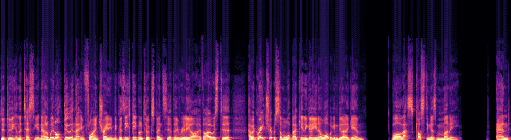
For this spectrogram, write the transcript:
they're doing it and they're testing it. Now, we're not doing that in flying training because these people are too expensive. They really are. If I was to have a great trip with someone, walk back in and go, you know what, we're going to do that again. Well, that's costing us money. And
